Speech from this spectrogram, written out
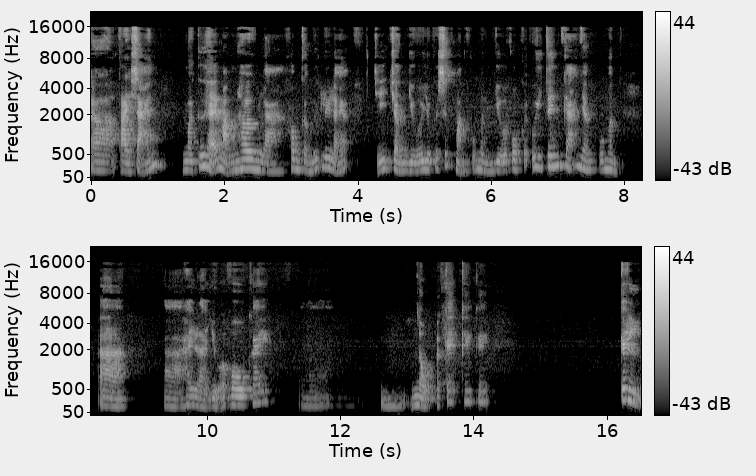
à, tài sản mà cứ hễ mạnh hơn là không cần biết lý lẽ chỉ cần dựa vô cái sức mạnh của mình dựa vô cái uy tín cá nhân của mình. À, à hay là dựa vô cái ờ, uh, nội cái cái cái cái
